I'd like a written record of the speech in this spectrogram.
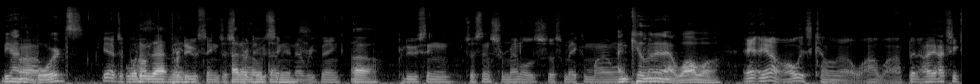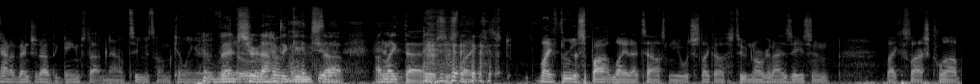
Behind the um, boards? Yeah, just What does I'm that mean? producing, just I don't know what that producing and everything. Oh, Producing just instrumentals, just making my own. And killing it kinda- at Wawa. And, yeah, always killing it at Wawa. But I actually kind of ventured out to GameStop now too, so I'm killing it. over there. Ventured out to GameStop. I like that. There's just like st- like through the spotlight at Towson U, which is like a student organization, like slash club.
